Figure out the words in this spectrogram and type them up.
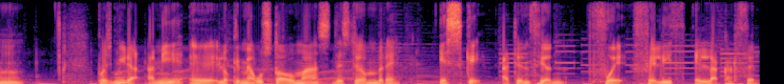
Mm. Pues mira, a mí eh, lo que me ha gustado más de este hombre es que, atención, fue feliz en la cárcel.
